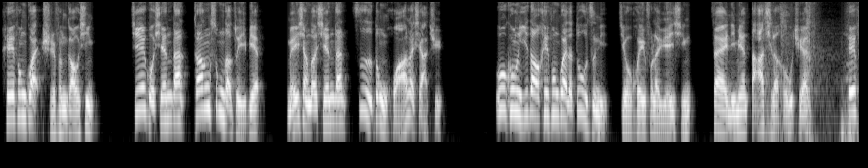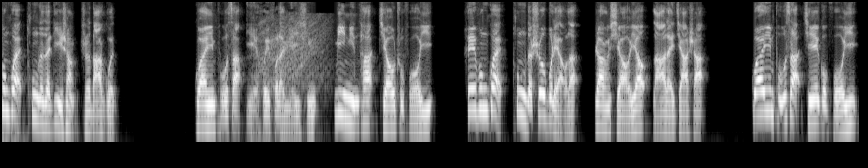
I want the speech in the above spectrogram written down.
黑风怪十分高兴，接过仙丹，刚送到嘴边，没想到仙丹自动滑了下去。悟空一到黑风怪的肚子里，就恢复了原形，在里面打起了猴拳。黑风怪痛得在地上直打滚。观音菩萨也恢复了原形，命令他交出佛衣，黑风怪痛得受不了了，让小妖拿来袈裟。观音菩萨接过佛衣，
